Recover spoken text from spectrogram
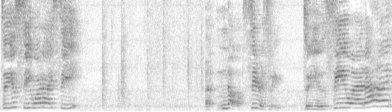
Do you see what I see? Uh, no, seriously. Do you see what I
